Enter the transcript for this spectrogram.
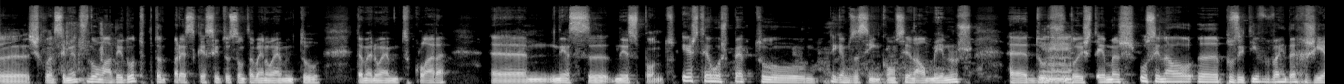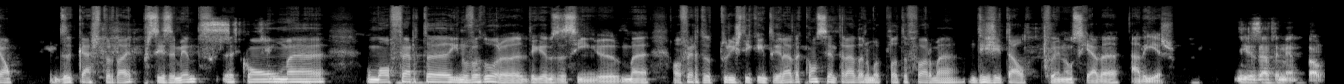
uh, esclarecimentos de um lado e do outro, portanto parece que a situação também não é muito, também não é muito clara. Uh, nesse, nesse ponto. Este é o aspecto, digamos assim, com um sinal menos uh, dos uhum. dois temas. O sinal positivo vem da região de Castro Daire, precisamente com uma, uma oferta inovadora, digamos assim, uma oferta turística integrada concentrada numa plataforma digital que foi anunciada há dias. Exatamente, Paulo.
